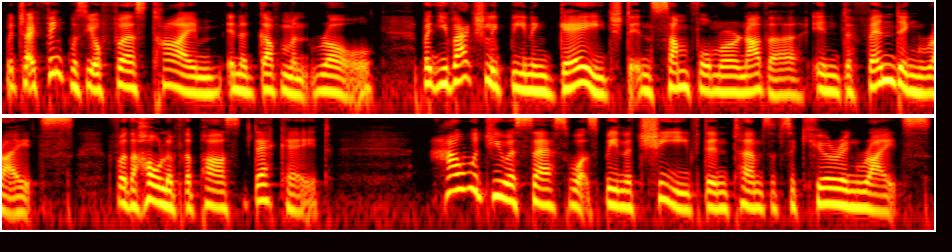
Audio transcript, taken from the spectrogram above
which I think was your first time in a government role. But you've actually been engaged in some form or another in defending rights for the whole of the past decade. How would you assess what's been achieved in terms of securing rights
